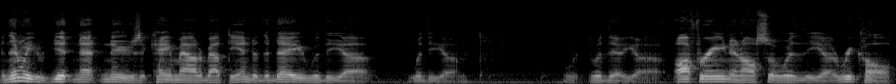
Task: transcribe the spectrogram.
and then we were getting that news that came out about the end of the day with the uh, with the um, with, the uh, offering and also with the uh, recall,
